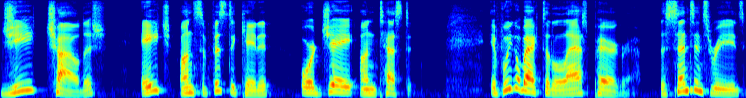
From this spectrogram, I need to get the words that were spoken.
G, childish, H, unsophisticated, or J, untested. If we go back to the last paragraph, the sentence reads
